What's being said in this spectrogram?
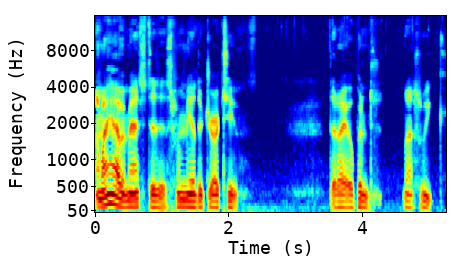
I might have a match to this from the other jar too. That I opened last week.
